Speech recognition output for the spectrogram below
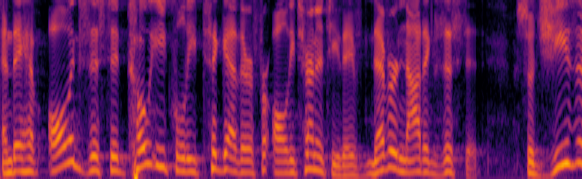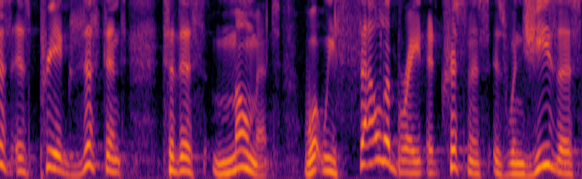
And they have all existed co equally together for all eternity. They've never not existed. So Jesus is pre existent to this moment. What we celebrate at Christmas is when Jesus,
